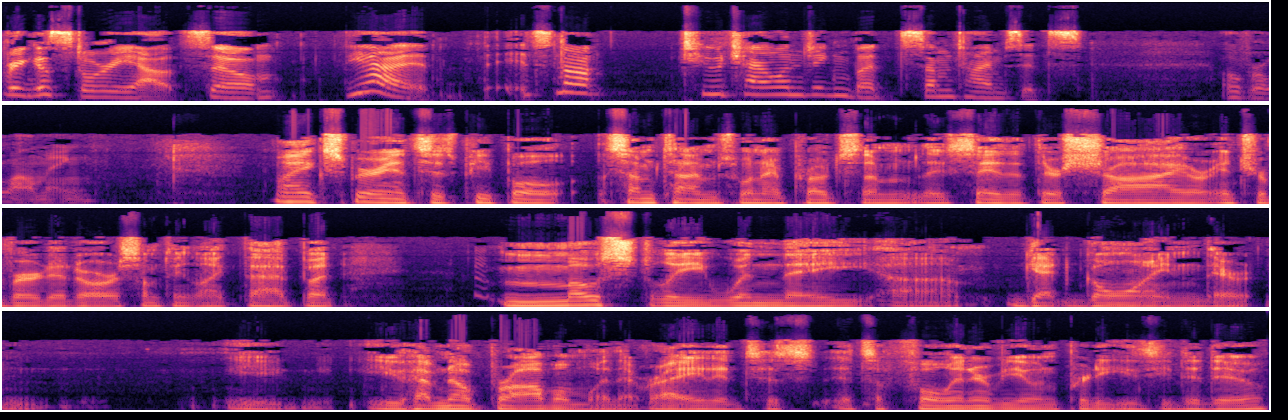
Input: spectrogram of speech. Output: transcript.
bring a story out. So, yeah, it's not too challenging, but sometimes it's overwhelming. My experience is people sometimes when I approach them, they say that they're shy or introverted or something like that, but mostly when they um, get going, they're you you have no problem with it, right? It's just it's a full interview and pretty easy to do.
